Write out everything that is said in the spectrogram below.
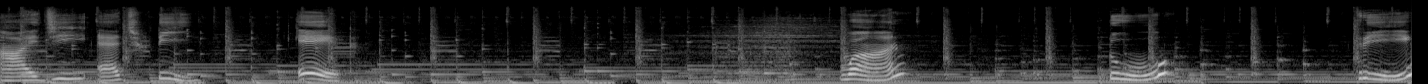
I G H T. Eight. One, two, three,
